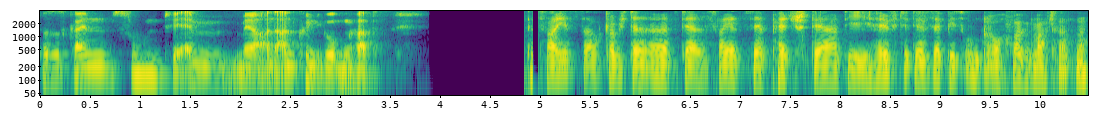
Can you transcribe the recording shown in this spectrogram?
dass es kein Soon-TM mehr an Ankündigungen hat. Das war jetzt auch, glaube ich, der, äh, der, das war jetzt der Patch, der die Hälfte der Seppis unbrauchbar gemacht hat, ne?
